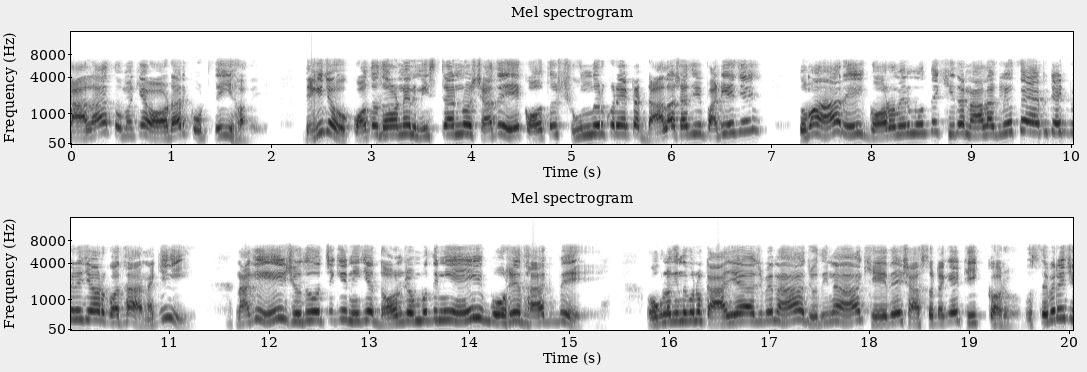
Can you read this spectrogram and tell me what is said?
ডালা তোমাকে অর্ডার করতেই হবে। দেখেছ কত ধরনের মিষ্টান্নর সাথে কত সুন্দর করে একটা ডালা সাজিয়ে পাঠিয়েছে? তোমার এই গরমের মধ্যে খিদা না লাগলেও তো অ্যাপিটাইট বেড়ে যাওয়ার কথা, নাকি? নাকি শুধু হচ্ছে কি নিজের ধন সম্পত্তি নিয়েই বসে থাকবে? ওগুলো কিন্তু কোনো কাজে আসবে না, যদি না খেয়ে দিয়ে স্বাস্থ্যটাকে ঠিক করো, বুঝতে পেরেছ?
